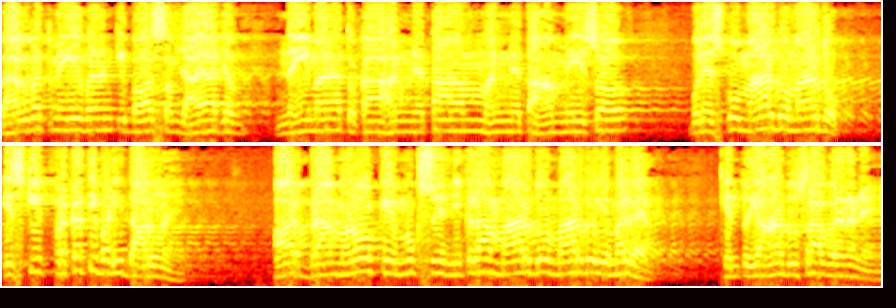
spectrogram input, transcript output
भागवत में ये वर्णन की बहुत समझाया जब नहीं माना तो कहा, हन्यताम हन्यताम सो बोले, इसको मार दो मार दो। इसकी प्रकृति बड़ी दारुण है। और ब्राह्मणों के मुख से निकला, मार दो मार दो, ये मर गया। किंतु यहाँ दूसरा वर्णन है।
